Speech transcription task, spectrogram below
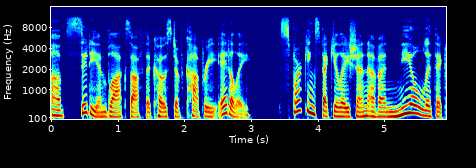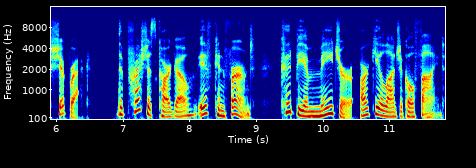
obsidian blocks off the coast of Capri, Italy, sparking speculation of a Neolithic shipwreck. The precious cargo, if confirmed, could be a major archaeological find.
